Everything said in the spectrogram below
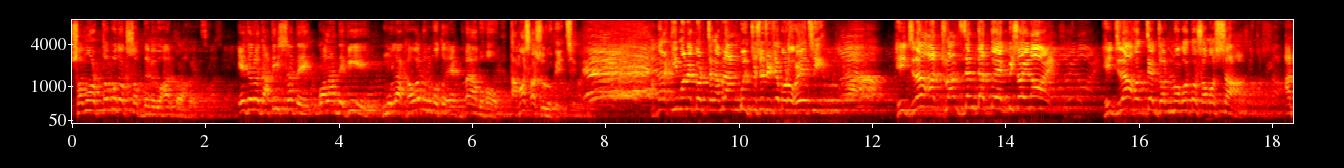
সমর্থবোধক শব্দে ব্যবহার করা হয়েছে। এজন্য জাতির সাথে কলা দেখিয়ে মূলা খাওয়ানোর মতো এক ভয়াবহ তামাশা শুরু হয়েছে। আপনারা কি মনে করছেন? আমরা আঙ্গুল চুষে চুষে বড় হয়েছি। হিজরা আর ট্রান্সজেন্ডার তো এক বিষয় নয়। হিজরা হচ্ছে জন্মগত সমস্যা আর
